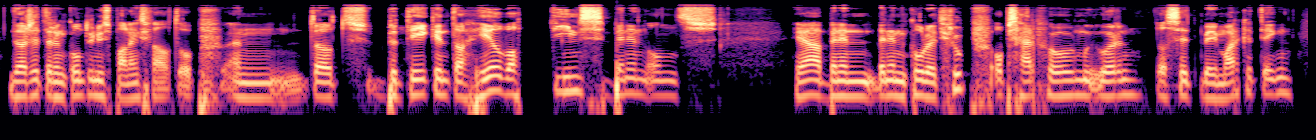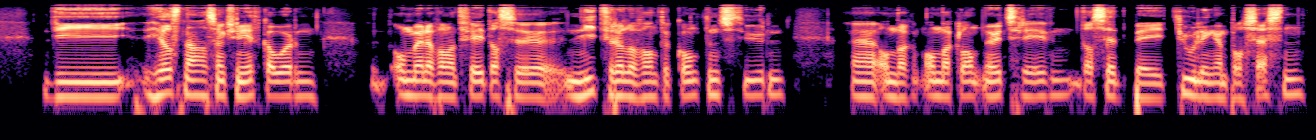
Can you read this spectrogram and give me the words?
daar zit er een continu spanningsveld op. En dat betekent dat heel wat teams binnen ons ja, binnen, binnen een groep op scherp gehouden moet worden. Dat zit bij marketing, die heel snel gesanctioneerd kan worden omwille van het feit dat ze niet relevante content sturen, uh, omdat, omdat klanten uitschrijven. Dat zit bij tooling en processen,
